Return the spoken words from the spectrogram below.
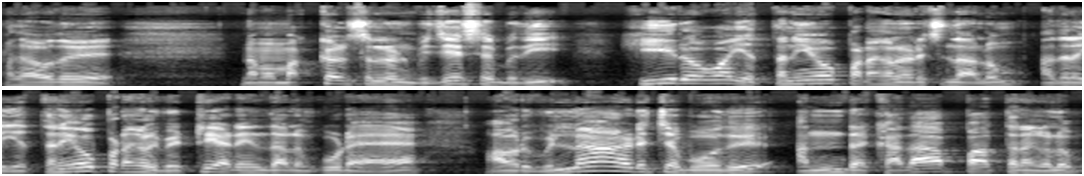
அதாவது நம்ம மக்கள் செல்வன் விஜய் சேபதி ஹீரோவாக எத்தனையோ படங்கள் நடிச்சிருந்தாலும் அதில் எத்தனையோ படங்கள் வெற்றி அடைந்தாலும் கூட அவர் வில்லா அடித்த போது அந்த கதாபாத்திரங்களும்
